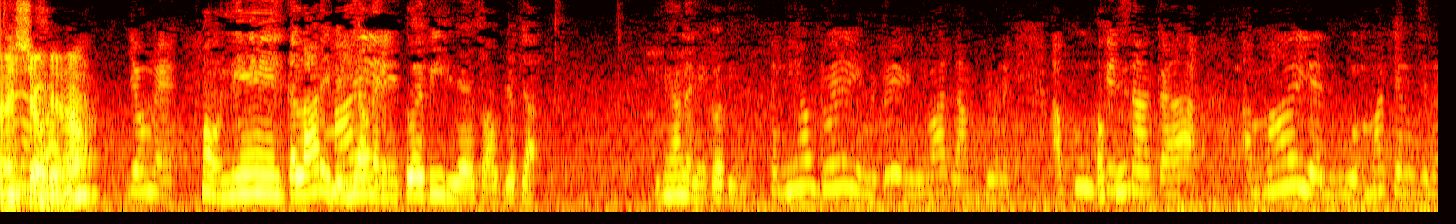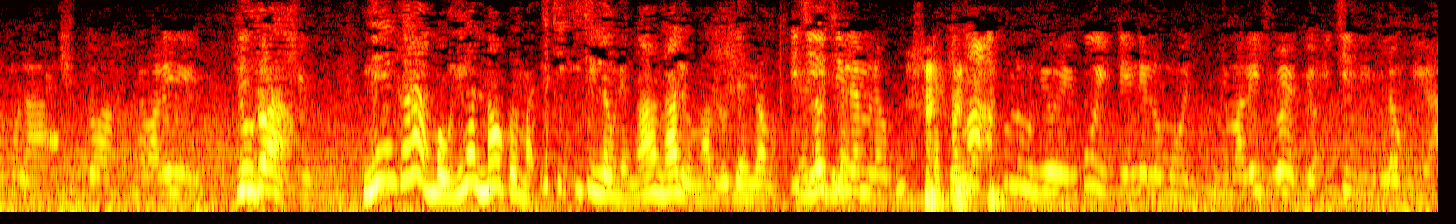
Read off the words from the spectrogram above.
လမ်းလျှောက်တယ်နော် ပြောမယ် မဟုတ်နင်ကလားတွေဘယ်နှစ်ယောက်နဲ့နင်တွဲပြီးလဲဆိုတော့ပြောပြ ဒီများနဲ့နေတော့ဒီတမီးရောက်တွဲရင်မတွဲရင်ညီမလာမပြောနဲ့အခုကိစ္စကအမရဲ့လူအမပြန်လို့ကျင်တယ်မို့လားယူသွားညီမလေးယူသွားနင်ကမဟုတ်နင်ကနောက်ကွယ်မှာအစ်ကြီးအစ်ကြီးလုံနေငါငါလိုငါဘယ်လိုပြန်ရောက်မှာအစ်ကြီးအစ်ကြီးလည်းမလုပ်ဘူးအမအခုလိုမျိုးတွေကိုယ်ကြီးတင်းနေလို့မို့ညီမလေးရွက်ပြီးတော့အစ်ကြီးကြီးလုံနေတာ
